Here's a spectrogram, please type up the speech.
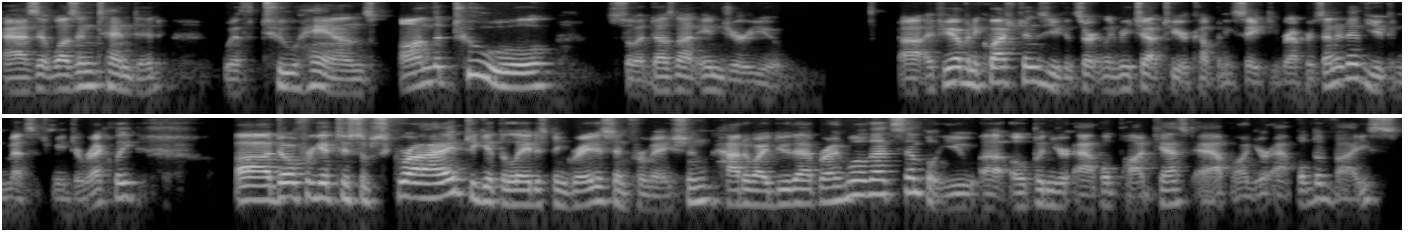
as it was intended with two hands on the tool so it does not injure you. Uh, if you have any questions, you can certainly reach out to your company safety representative. You can message me directly. Uh, don't forget to subscribe to get the latest and greatest information. How do I do that, Brian? Well, that's simple. You uh, open your Apple Podcast app on your Apple device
